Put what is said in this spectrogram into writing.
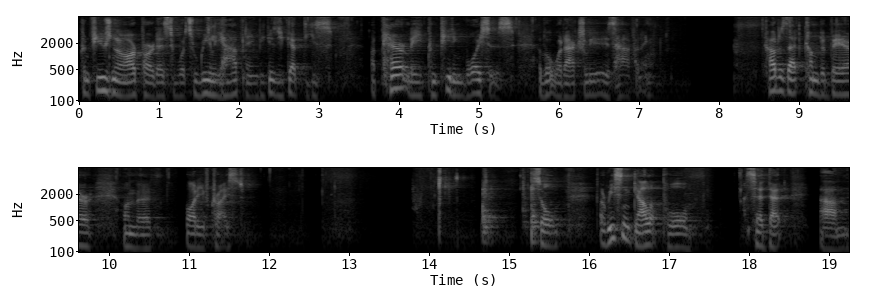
confusion on our part as to what's really happening because you get these apparently competing voices about what actually is happening. How does that come to bear on the body of Christ? So, a recent Gallup poll said that um,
